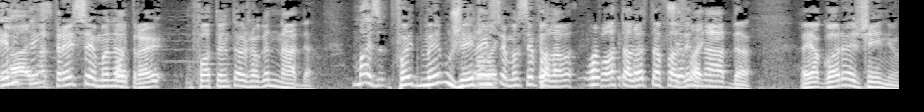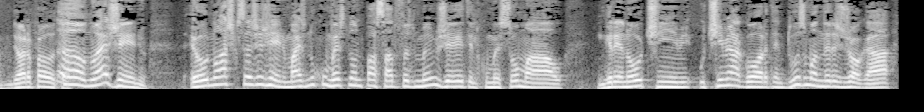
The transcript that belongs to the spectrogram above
Ele Ah, tem, Há três semanas atrás, o Fortaleza não tava jogando nada. mas foi do mesmo jeito. Três mas- semanas você falava, Fortaleza tá fazendo nada. Aí agora é gênio, de hora pra outra. Não, não é gênio. Eu não acho que seja gênio, mas no começo do ano passado foi do mesmo jeito. Ele começou mal, engrenou o time. O time agora tem duas maneiras de jogar.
